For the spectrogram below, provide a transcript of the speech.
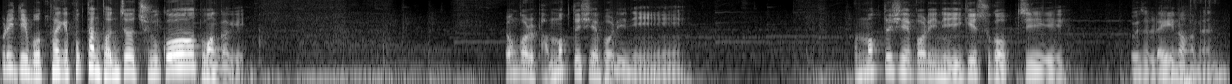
프리딜 못하게 폭탄 던져주고 도망가기. 이런 거를 밥 먹듯이 해버리니. 밥 먹듯이 해버리니 이길 수가 없지. 여기서 레이너 하면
